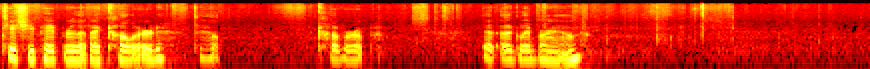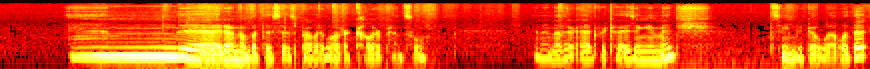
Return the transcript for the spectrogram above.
tissue paper that I colored to help cover up that ugly brown. And uh, I don't know what this is, probably watercolor pencil. And another advertising image. Seemed to go well with it.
